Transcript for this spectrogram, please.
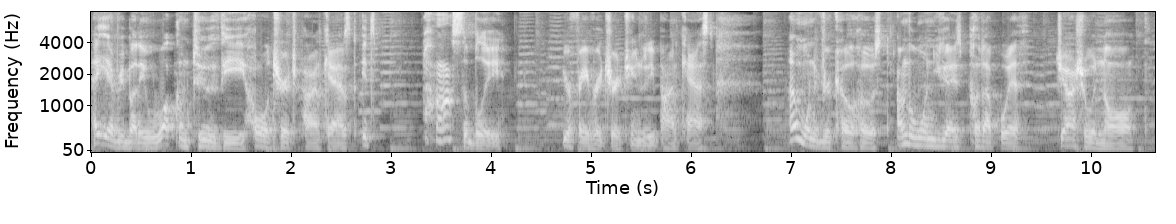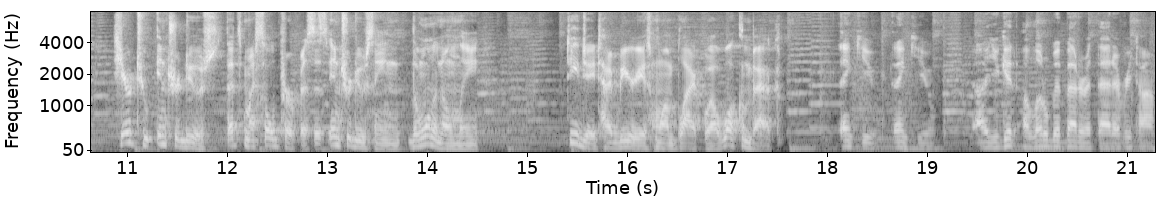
Hey, everybody, welcome to the Whole Church Podcast. It's possibly your favorite church unity podcast. I'm one of your co hosts. I'm the one you guys put up with, Joshua Noel, here to introduce that's my sole purpose, is introducing the one and only TJ Tiberius Juan Blackwell. Welcome back. Thank you. Thank you. Uh, you get a little bit better at that every time.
